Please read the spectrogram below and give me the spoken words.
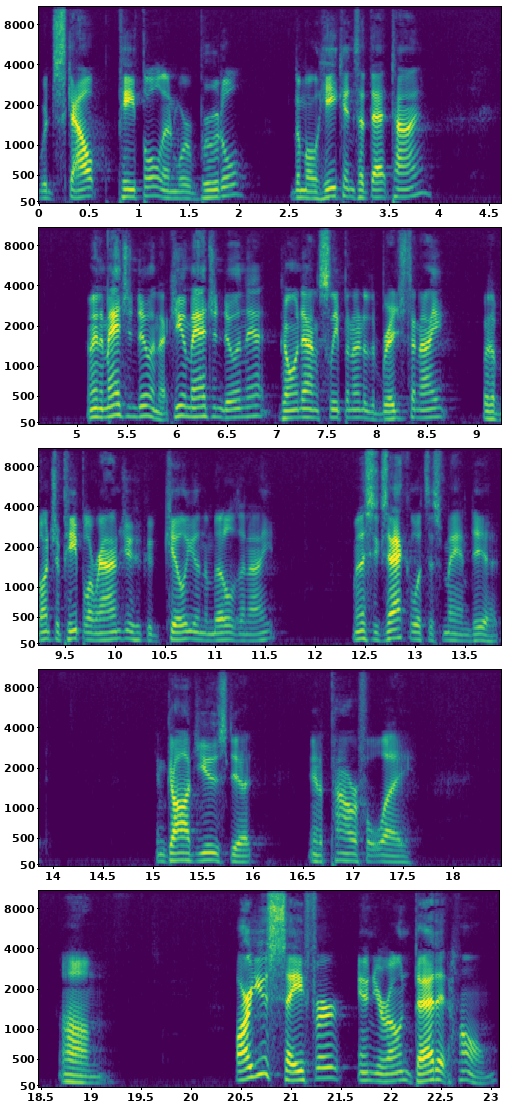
would scalp people and were brutal, the Mohicans at that time? I mean, imagine doing that. Can you imagine doing that? Going down and sleeping under the bridge tonight with a bunch of people around you who could kill you in the middle of the night? I mean, that's exactly what this man did. And God used it in a powerful way. Um, are you safer in your own bed at home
